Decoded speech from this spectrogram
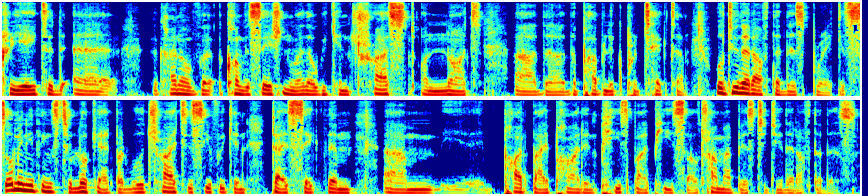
created a, kind of a conversation whether we can trust or not uh, the the public protector. We'll do that after this break. It's so many things to look at, but we'll try to see if we can dissect them um, part by part and piece by piece. I'll try my best to do that after this.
